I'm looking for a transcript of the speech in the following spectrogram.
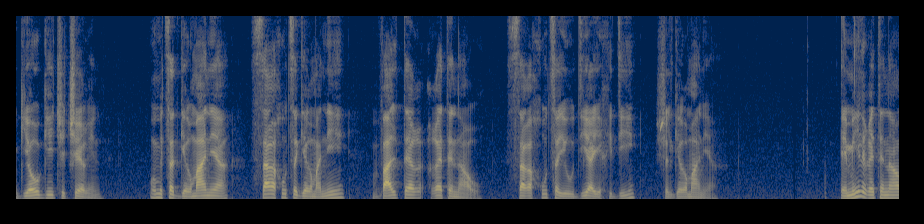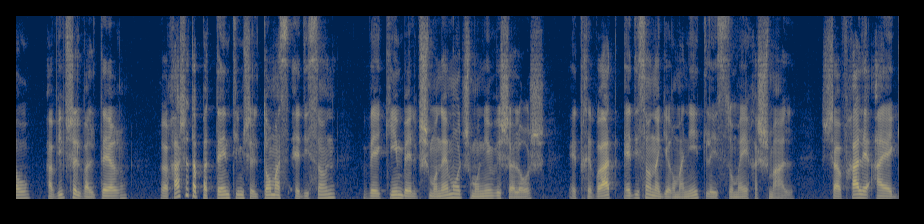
גיאורגי צ'צ'רין, ומצד גרמניה, שר החוץ הגרמני ולטר רטנאו, שר החוץ היהודי היחידי של גרמניה. אמיל רטנאו, אביו של ולטר, רכש את הפטנטים של תומאס אדיסון והקים ב-1883 את חברת אדיסון הגרמנית ליישומי חשמל, שהפכה ל-AEG.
